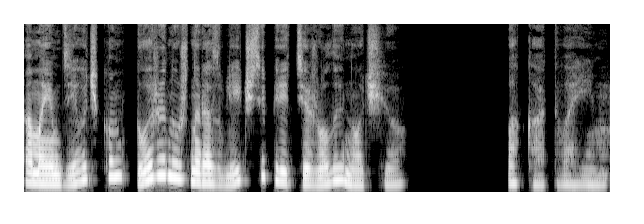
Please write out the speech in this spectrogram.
а моим девочкам тоже нужно развлечься перед тяжелой ночью. Пока твоим.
